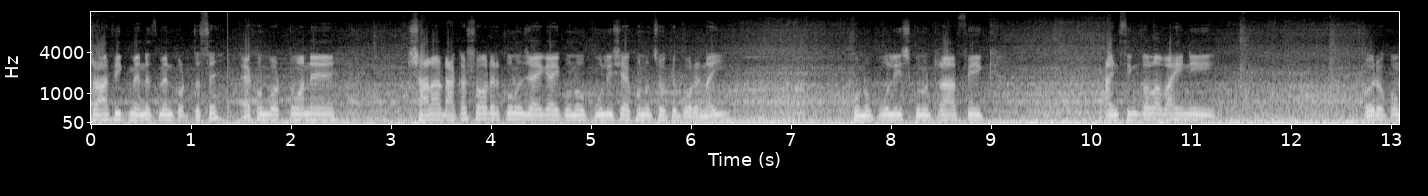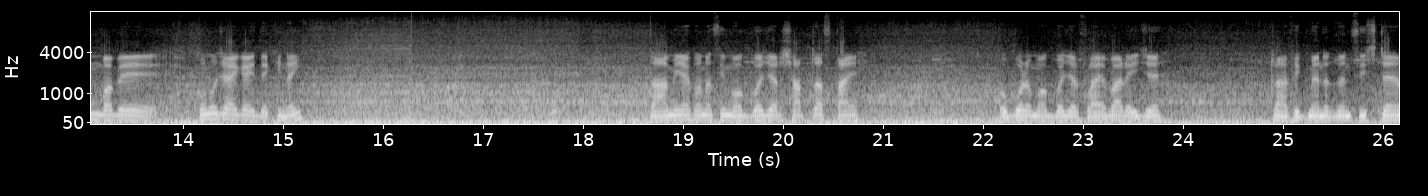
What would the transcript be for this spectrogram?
ট্রাফিক ম্যানেজমেন্ট করতেছে। এখন বর্তমানে সারা ঢাকা শহরের কোনো জায়গায় কোনো পুলিশ এখনও চোখে পড়ে নাই। কোনো পুলিশ, কোনো ট্রাফিক আইন শৃঙ্খলা বাহিনী ওইরকমভাবে কোনো জায়গায় দেখি নাই। তা আমি এখন আছি মগবাজার সাত রাস্তায়। উপরে মগবাজার ফ্লাইওভার, এই যে ট্রাফিক ম্যানেজমেন্ট সিস্টেম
